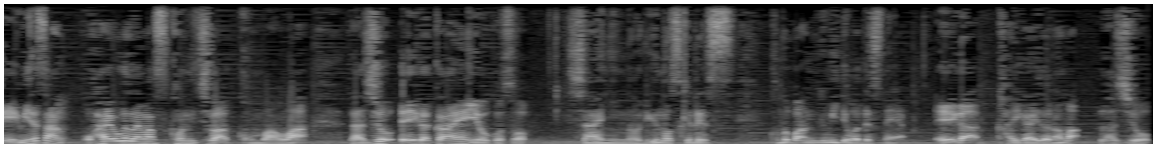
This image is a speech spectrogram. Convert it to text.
えー、皆さん、おはようございます。こんにちは。こんばんは。ラジオ映画館へようこそ。シャイニンの龍之介です。この番組ではですね、映画、海外ドラマ、ラジオ、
